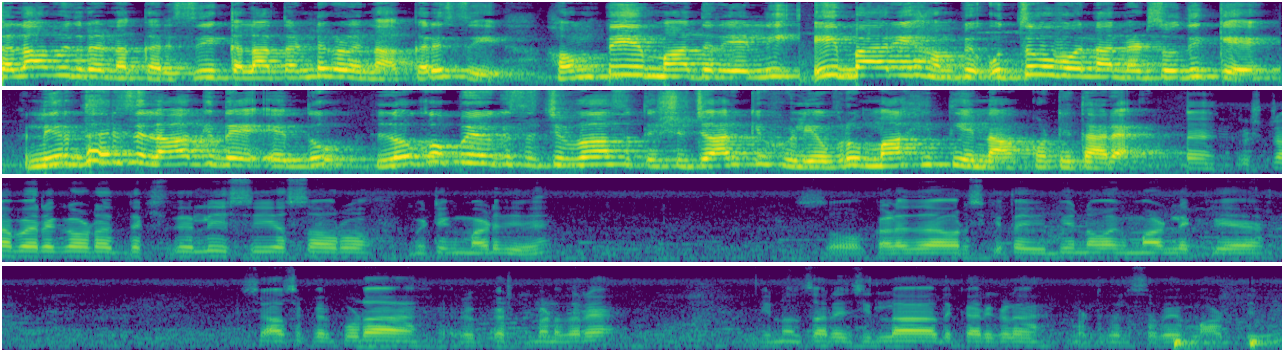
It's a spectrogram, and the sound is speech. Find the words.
ಕಲಾವಿದರನ್ನ ಕರೆಸಿ, ಕಲಾ ತಂಡಗಳನ್ನ ಕರೆಸಿ ಹಂಪಿ ಮಾದರಿಯಲ್ಲಿ ಈ ಬಾರಿ ಹಂಪಿ ಉತ್ಸವವನ್ನ ನಡೆಸೋದಿಕ್ಕೆ ನಿರ್ಧರಿಸಲಾಗಿದೆ ಎಂದು ಲೋಕೋಪಯೋಗಿ ಸಚಿವ ಸತೀಶ್ ಜಾರಕಿಹೊಳಿ ಅವರು ಮಾಹಿತಿಯನ್ನ ಕೊಟ್ಟಿದ್ದಾರೆ. ಕೃಷ್ಣ ಬೈರೇಗೌಡ ಅಧ್ಯಕ್ಷತೆಯಲ್ಲಿ ಸಿ ಎಸ್ ಅವರು ಮೀಟಿಂಗ್ ಮಾಡಿದ್ವಿ ಸೊ ಕಳೆದ ವರ್ಷಕ್ಕಿಂತ ವಿಭಿನ್ನವಾಗಿ ಮಾಡಲಿಕ್ಕೆ ಶಾಸಕರು ಕೂಡ ರಿಕ್ವೆಸ್ಟ್ ಮಾಡಿದ್ದಾರೆ. ಇನ್ನೊಂದು ಸಾರಿ ಜಿಲ್ಲಾಧಿಕಾರಿಗಳ ಮಟ್ಟದಲ್ಲಿ ಸಭೆ ಮಾಡ್ತೀವಿ.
